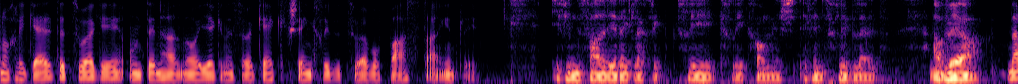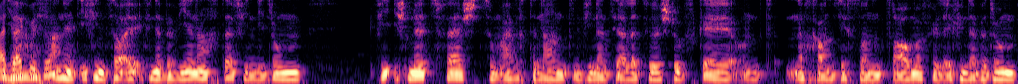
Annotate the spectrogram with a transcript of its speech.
noch ein bisschen Geld dazugeben und dann halt noch irgendein so ein Gag-Geschenk dazu, wo passt eigentlich. Ich finde den Fall die Regel ein bisschen, ein bisschen komisch. Ich finde es ein bisschen blöd. Aber ja, Nein, ja sag weiß auch nicht. Ich finde so, ich finde bei Weihnachten, finde ich darum, fi- ist nicht zu fest, um einfach den anderen einen finanziellen Zustupf zu geben und dann kann sich so einen Traum erfüllen. Ich finde eben darum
